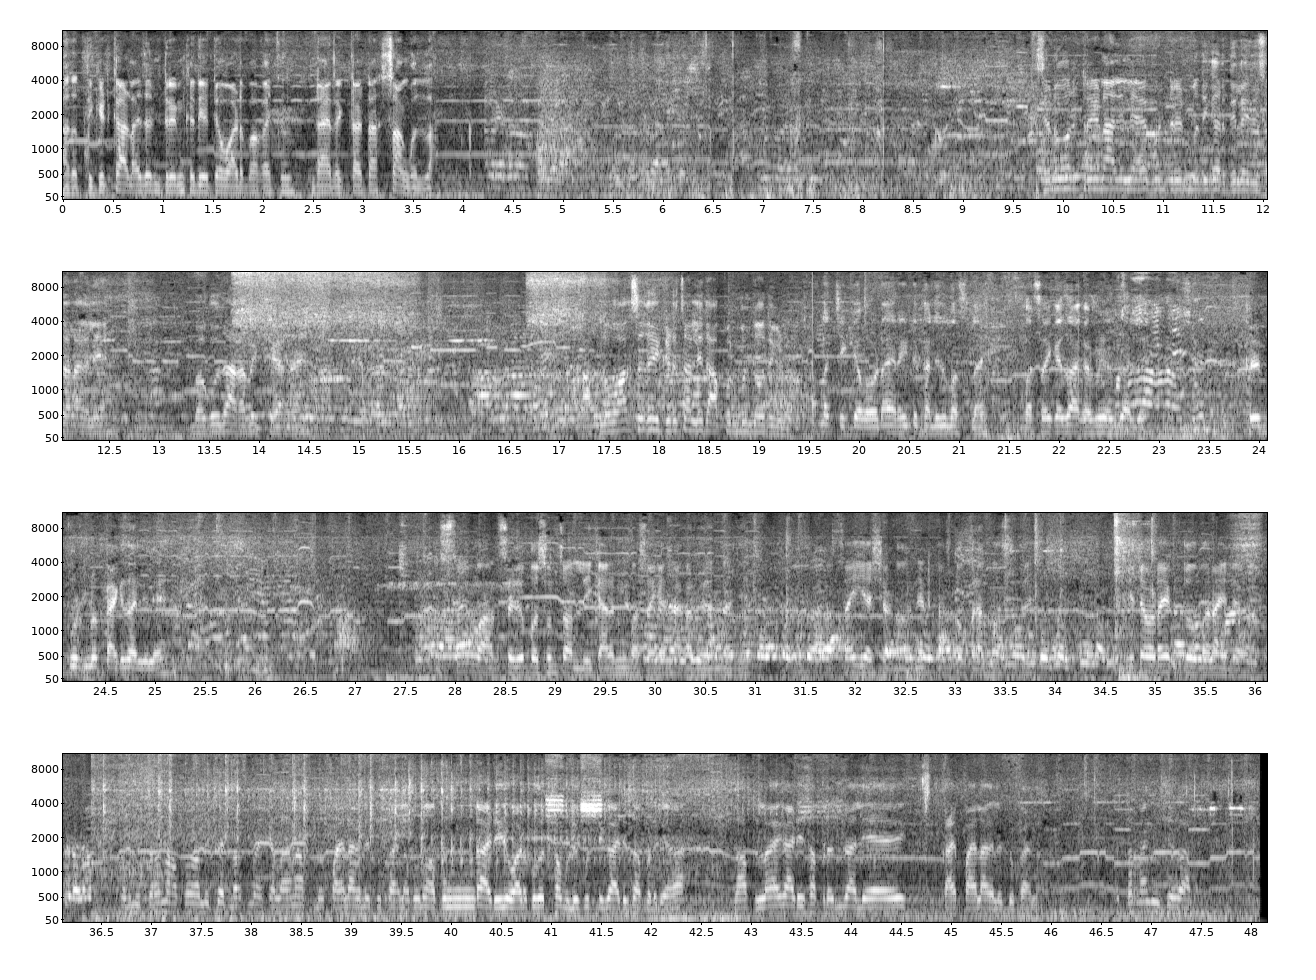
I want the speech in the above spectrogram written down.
आता तिकीट काढायचं आणि ट्रेन कधी येते वाट बघायचं. डायरेक्ट आता सांगोलला. स्टेशनवर ट्रेन आलेली आहे पण ट्रेनमध्ये गर्दी लई दिसायला लागली आहे. बघू जागा भेटते नाही. आपलं वाघ सगळं इकडे चालले तर आपण पण जाऊ तिकडे. आपला चिक्या भाऊ डायरेक्ट खालीच बसलाय. बसाय काय जागा मिळत झाली. ट्रेन पूर्ण पॅक झालेली आहे. आहे वाघ सगळे बसून चालली कारण बसाय काय जागा मिळत झाली. कसाही यशाडा एकटाच कोपऱ्यात बसलोय. मी तेवढा एकटो उभा राहिलेला तर मित्रांनो आपण आले चढलाच नाही केला आणि आपलं पाय लागले दुखायला म्हणून आपण गाडी वाट बघत थांबलोय कुठली गाडी सापडते तर आपला गाडी सापडून झाली आहे. काय पाय लागले दुखायला? खतरनाक विषय झाला.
